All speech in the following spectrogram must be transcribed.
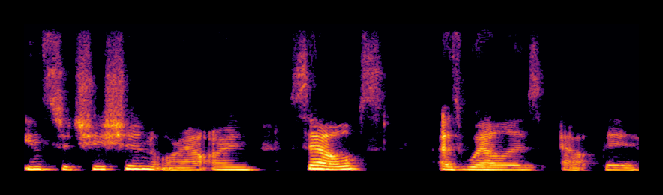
institution or our own selves, as well as out there.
